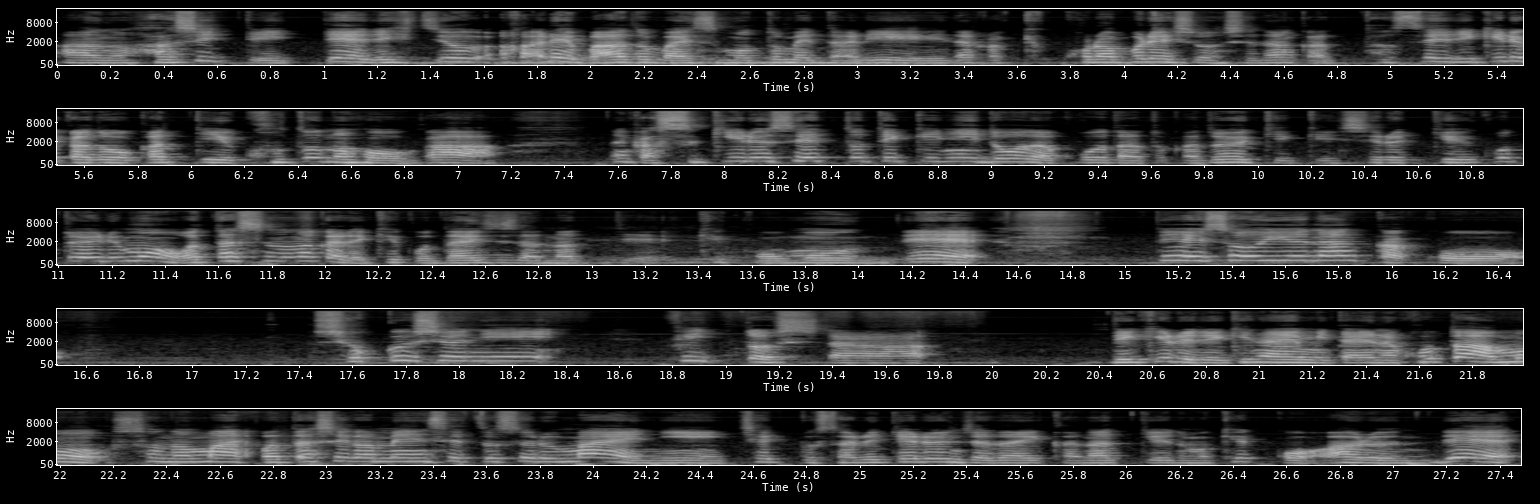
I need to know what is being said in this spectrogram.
あの、走っていって、で、必要があればアドバイス求めたり、なんかコラボレーションしてなんか達成できるかどうかっていうことの方が、なんかスキルセット的にどうだこうだとかどういう経験してるっていうことよりも私の中で結構大事だなって結構思うんで、で、そういうなんかこう、職種にフィットしたできるできないみたいなことはもうその前、私が面接する前にチェックされてるんじゃないかなっていうのも結構あるんで、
